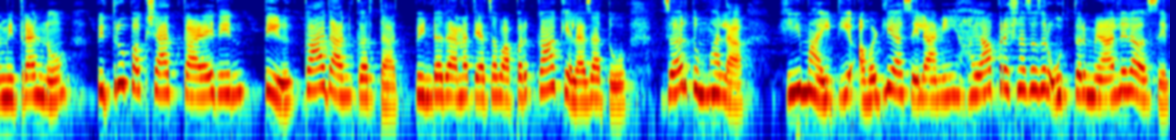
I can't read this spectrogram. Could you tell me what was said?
मित्रांनो पितृपक्षात काळे दिन तीळ का दान करतात? पिंडदानात याचा वापर का केला जातो? जर तुम्हाला ही माहिती आवडली असेल आणि ह्या प्रश्नाचं जर उत्तर मिळालेलं असेल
